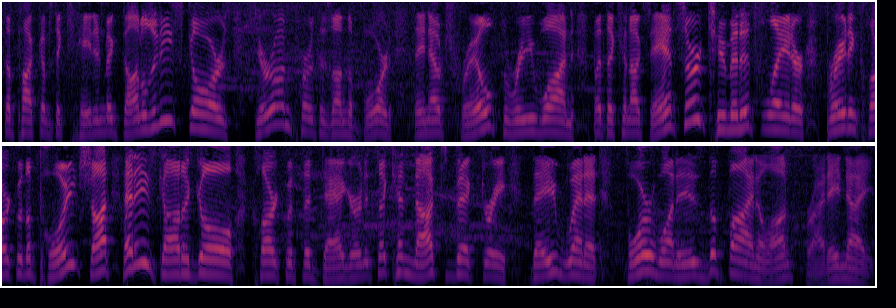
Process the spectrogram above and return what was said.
The puck comes to Caden McDonald and he scores. Huron Perth is on the board. They now trail 3 1, but the Canucks answer two minutes later. Braden Clark with a point shot and he's got a goal. Clark with the dagger and it's a Canucks victory. They win it. 4 1 is the final on Friday night.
